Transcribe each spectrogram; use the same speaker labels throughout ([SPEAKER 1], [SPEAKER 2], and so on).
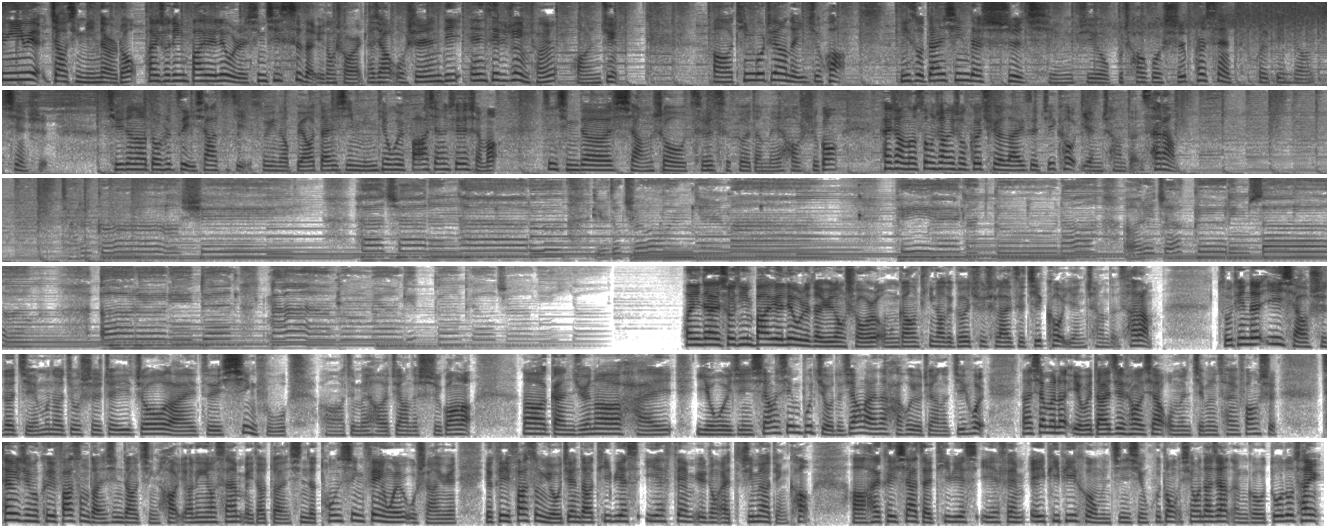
[SPEAKER 1] 用音乐叫醒您的耳朵，欢迎收听八月六日星期四的《悦动首尔》。大家好，我是 N D N C T Dream 成员黄仁俊。哦，听过这样的一句话：你所担心的事情，只有不超过十 percent 会变成现实，其余的呢都是自己吓自己。所以呢，不要担心明天会发生些什么，尽情的享受此时此刻的美好时光。开场呢，送上一首歌曲，来自 J c o 演唱的《Salam 欢迎大家收听八月六日的《运动首尔》。我们刚刚听到的歌曲是来自 Jico 演唱的《s a l a m 昨天的一小时的节目呢，就是这一周来最幸福啊、最美好的这样的时光了。那感觉呢，还意犹未尽，相信不久的将来呢，还会有这样的机会。那下面呢，也为大家介绍一下我们节目的参与方式。参与节目可以发送短信到井号幺零幺三，每条短信的通信费用为五十韩元；也可以发送邮件到 tbs efm 运动 at gmail 点 com 啊，还可以下载 tbs efm app 和我们进行互动。希望大家能够多多参与。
